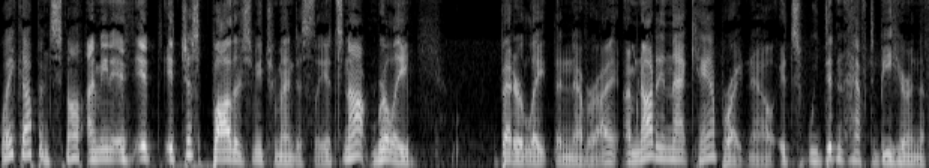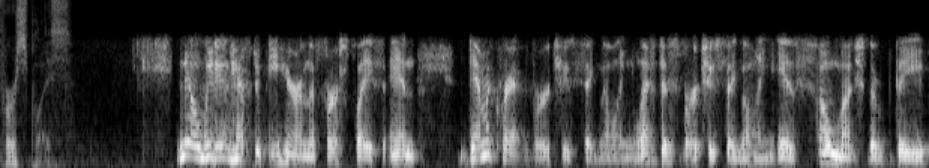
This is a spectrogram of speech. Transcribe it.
wake up and smell. I mean, it, it, it just bothers me tremendously. It's not really better late than never. I, I'm not in that camp right now. It's we didn't have to be here in the first place. No, we didn't have to be here in the first place. And Democrat virtue signaling, leftist virtue signaling, is so much the the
